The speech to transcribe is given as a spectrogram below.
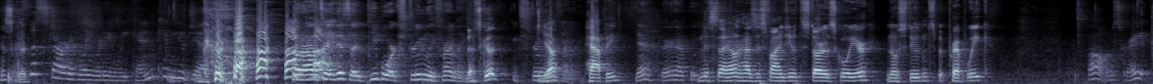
It's It's good. the start of Labor Day weekend. Can you just? But I'll tell you this: like, people are extremely friendly. That's good. extremely Yeah, friendly. happy. Yeah, very happy. Miss Ione, how's this find you at the start of the school year? No students, but prep week. oh, it was great. It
